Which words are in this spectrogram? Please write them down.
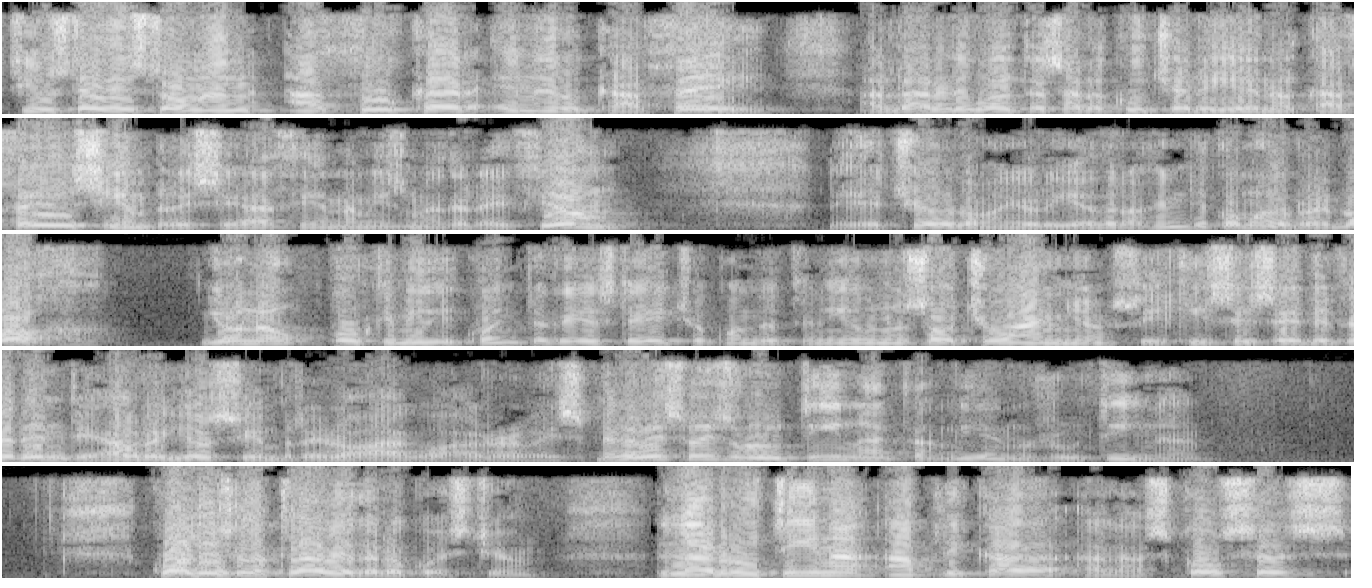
Si ustedes toman azúcar en el café, al darle vueltas a la cucharilla en el café, siempre se hace en la misma dirección. De hecho, la mayoría de la gente como el reloj. Yo no, porque me di cuenta de este hecho cuando tenía unos ocho años y quise ser diferente. Ahora yo siempre lo hago al revés. Pero eso es rutina también, rutina. ¿Cuál es la clave de la cuestión? La rutina aplicada a las cosas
